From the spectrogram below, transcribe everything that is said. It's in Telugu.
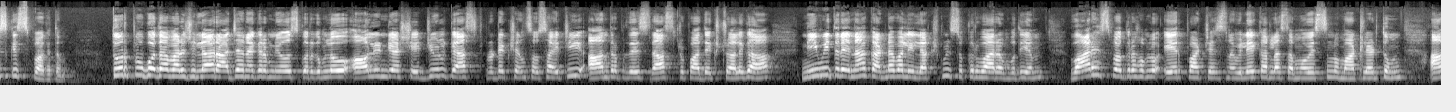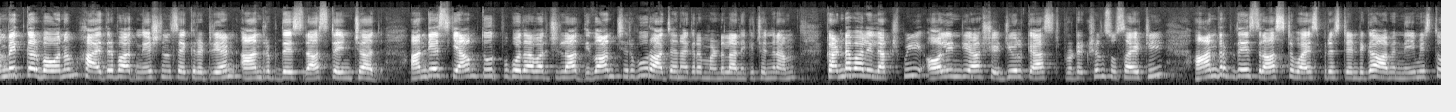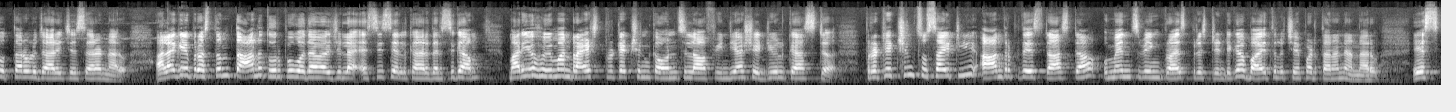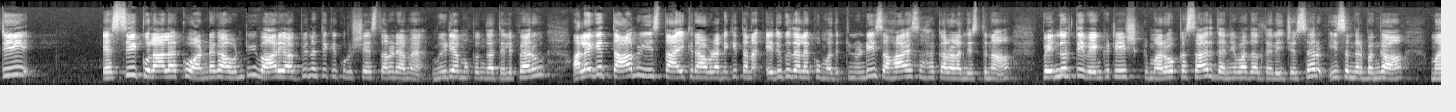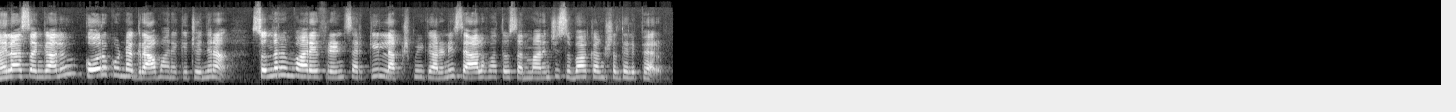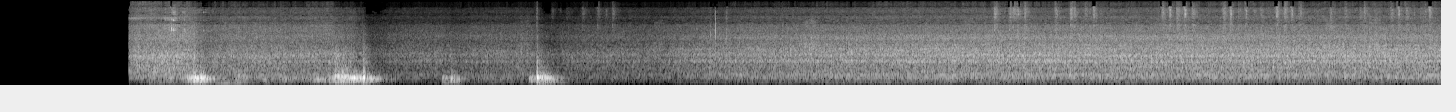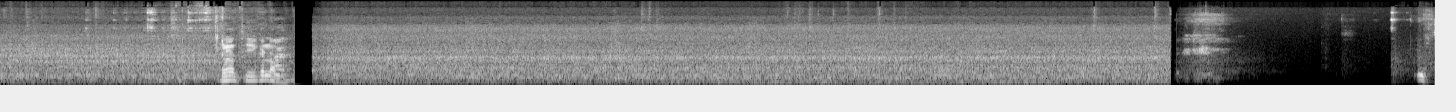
న్యూస్ కి స్వాగతం తూర్పుగోదావరి జిల్లా రాజానగరం నియోజకవర్గంలో all India schedule caste protection society Andhra Pradesh రాష్ట్ర ఉపాధ్యక్షురాలుగా నియమితులైన కండవల్లి లక్ష్మి శుక్రవారం ఉదయం వారి స్వగృహంలో ఏర్పాటు చేసిన విలేకరుల సమావేశంలో మాట్లాడుతూ అంబేద్కర్ భవనం Hyderabad national secretary and Andhra Pradesh రాష్ట్ర ఇన్ఛార్జ్ అందే శ్యామ్ తూర్పుగోదావరి జిల్లా దివాన్ చెరువు రాజానగరం మండలానికి చెందిన Kandavali Lakshmi all India schedule caste protection society Andhra Pradesh రాష్ట్ర వైస్ ప్రెసిడెంట్గా ఆమె నియమిస్తూ ఉత్తర్వులు జారీ చేశారన్నారు. అలాగే ప్రస్తుతం తాను తూర్పుగోదావరి జిల్లా ఎస్సీసీఎల్ కార్యదర్శిగా మరియు human rights protection council of India schedule caste protection society Andhra Pradesh రాష్ట్ర ఉమెన్స్ వింగ్ వైస్ ప్రెసిడెంట్గా బాధ్యతలు చేపడతానని అన్నారు. ఎస్టీ ఎస్సీ కులాలకు అండగా ఉండి వారి అభ్యున్నతికి కృషి చేస్తారని ఆమె మీడియా ముఖంగా తెలిపారు. అలాగే తాను ఈ స్థాయికి రావడానికి తన ఎదుగుదలకు మొదటి నుండి సహాయ సహకారాలు అందిస్తున్న పెందుర్తి వెంకటేష్ మరొకసారి ధన్యవాదాలు తెలియజేశారు. ఈ సందర్భంగా మహిళా సంఘాలు కోరుకొండ గ్రామానికి చెందిన సుందరం వారే ఫ్రెండ్ సర్కిల్ లక్ష్మి గారిని శాలవాతో సన్మానించి శుభాకాంక్షలు తెలిపారు. తీకనా తీకనా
